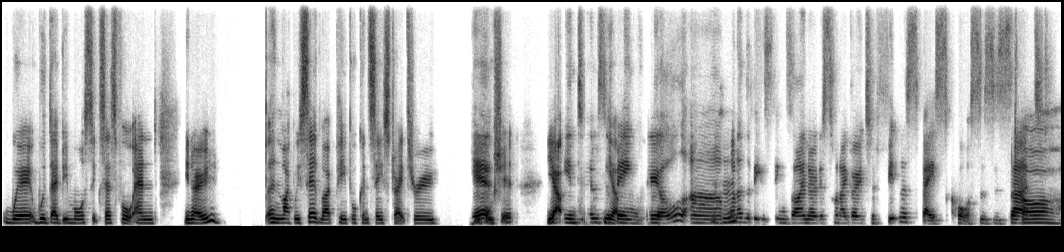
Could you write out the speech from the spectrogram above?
where would they be more successful? And you know, and like we said, like people can see straight through yeah. bullshit. Yeah. In terms of yep. being real, um, mm-hmm. one of the biggest things I notice when I go to fitness based courses is that oh,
